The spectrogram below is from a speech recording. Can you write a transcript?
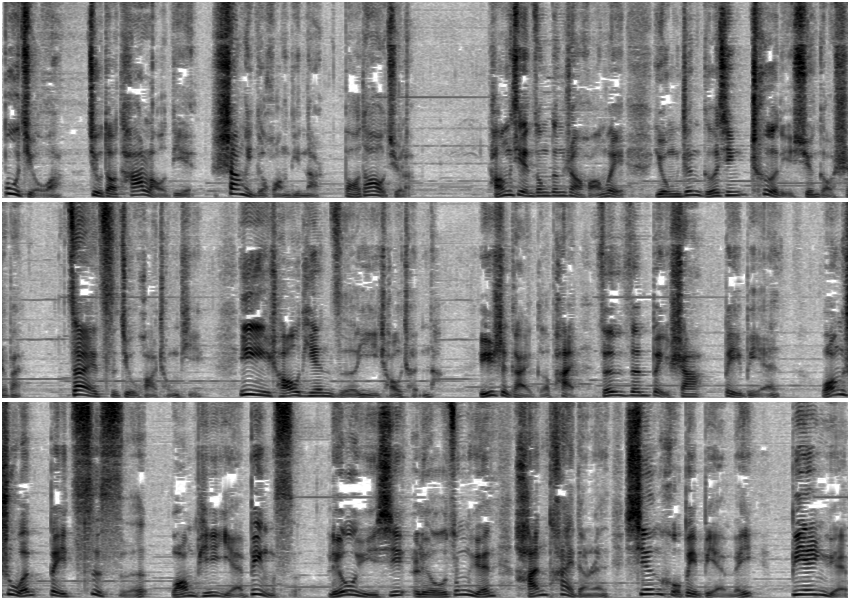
不久啊，就到他老爹上一个皇帝那儿报道去了。唐宪宗登上皇位，永贞革新彻底宣告失败，再次旧话重提。一朝天子一朝臣呐，于是改革派纷纷被杀被贬，王叔文被赐死，王丕也病死，刘禹锡、柳宗元、韩泰等人先后被贬为边远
